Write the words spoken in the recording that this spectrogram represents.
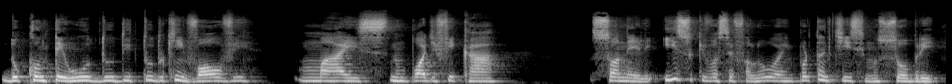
do conteúdo, de tudo que envolve, mas não pode ficar só nele. Isso que você falou é importantíssimo sobre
